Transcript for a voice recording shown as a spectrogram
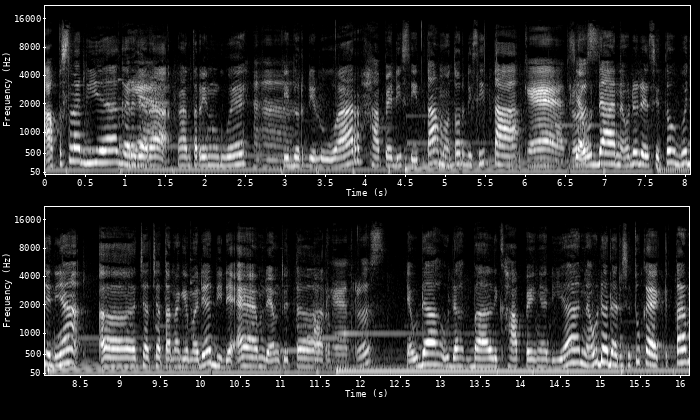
apes lah dia gara-gara nganterin gue Ha-ha. tidur di luar HP disita motor disita Oke, ya terus udah nah udah dari situ gue jadinya eh, chat-chatan lagi sama dia di DM DM Twitter Oke, terus ya udah udah balik HP-nya dia nah udah dari situ kayak kita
